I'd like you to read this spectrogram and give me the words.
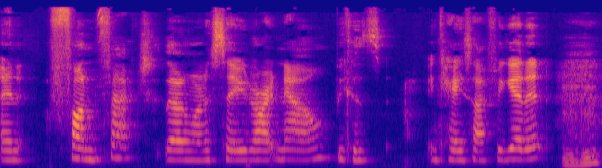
And fun fact that I want to say right now, because in case I forget it, Mhm.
